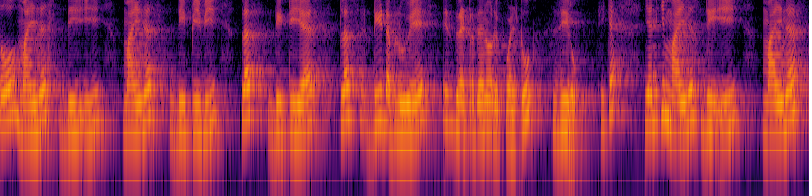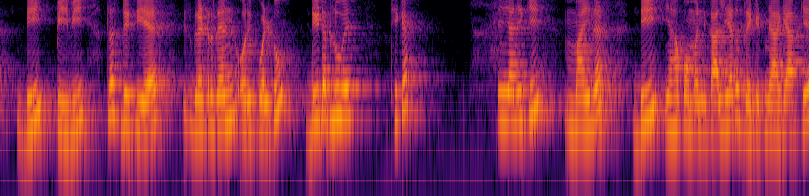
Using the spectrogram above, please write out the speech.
तो minus D E minus D P V plus D T S plus D W A is greater than और इक्वल टू ज़ीरो ठीक है? यानी कि minus D E minus D P V plus D T S is greater than और equal to D W A ठीक है? यानी कि माइनस डी यहाँ कॉमन निकाल लिया तो ब्रैकेट में आ गया आपके।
